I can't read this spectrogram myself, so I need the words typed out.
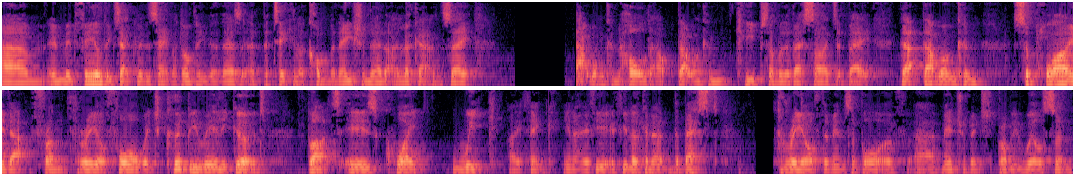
Um, in midfield, exactly the same. I don't think that there's a particular combination there that I look at and say that one can hold out. That one can keep some of the best sides at bay. That that one can supply that front three or four, which could be really good, but is quite weak. I think you know if you if you're looking at the best three of them in support of uh, Mitrovic, probably Wilson,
